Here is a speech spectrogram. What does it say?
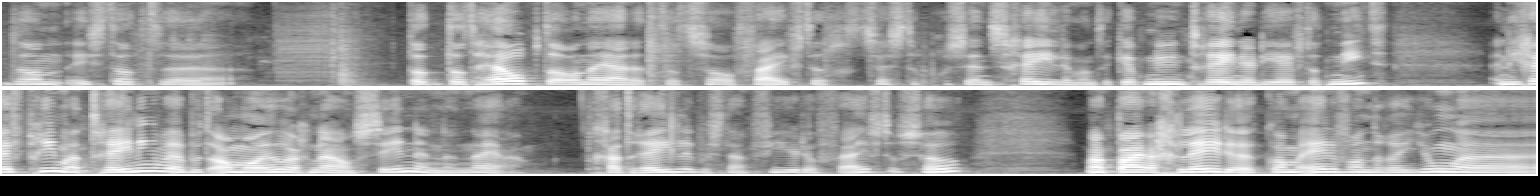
dan is dat, eh, dat, dat helpt al. Nou ja, dat, dat zal 50, 60 procent schelen. Want ik heb nu een trainer die heeft dat niet. En die geeft prima training. We hebben het allemaal heel erg naar ons zin. En nou ja, het gaat redelijk. We staan vierde of vijfde of zo. Maar een paar jaar geleden kwam een of andere jonge,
